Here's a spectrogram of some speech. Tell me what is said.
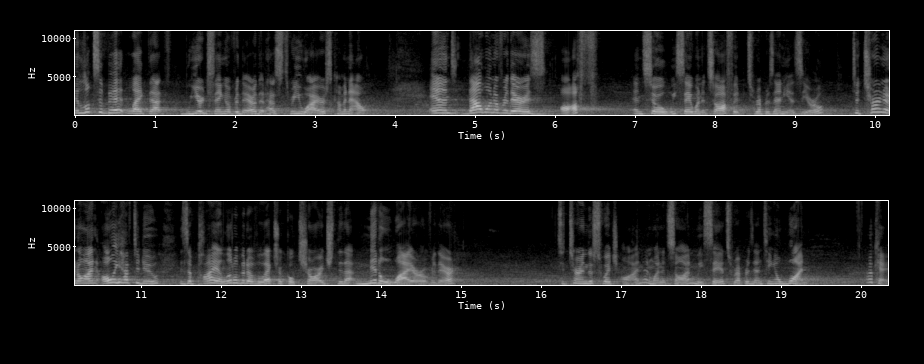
It looks a bit like that weird thing over there that has three wires coming out. And that one over there is off. And so we say when it's off, it's representing a zero. To turn it on, all you have to do is apply a little bit of electrical charge to that middle wire over there to turn the switch on. And when it's on, we say it's representing a one. Okay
